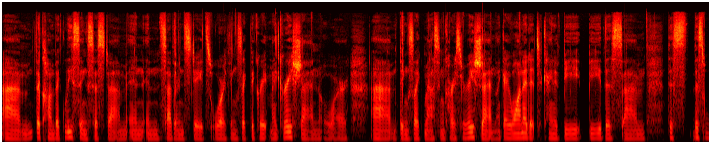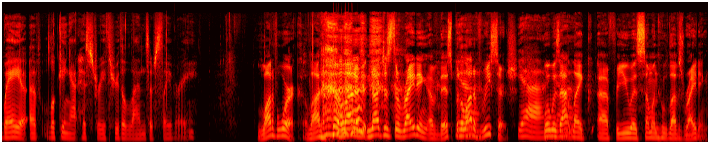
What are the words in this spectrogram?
um, the convict leasing system in, in southern states, or things like the Great Migration, or um, things like mass incarceration. Like I wanted it to kind of be be this um, this this way of looking at history through the lens of slavery a lot of work, a lot, of, a lot of not just the writing of this, but yeah. a lot of research. Yeah. What was yeah. that like uh, for you as someone who loves writing?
